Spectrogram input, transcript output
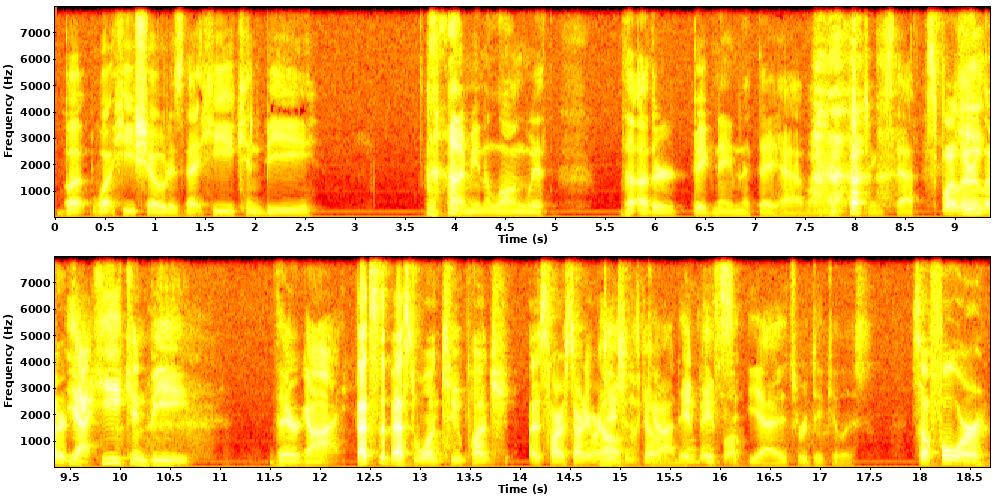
but what he showed is that he can be. I mean, along with the other big name that they have on their pitching staff. Spoiler he, alert. Yeah, he can be their guy. That's the best one-two punch as far as starting oh rotations oh go God. in it, baseball. It's, yeah, it's ridiculous. So four,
